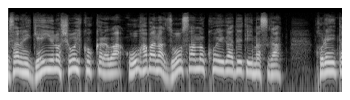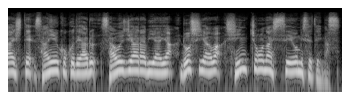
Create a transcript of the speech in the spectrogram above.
さらに原油の消費国からは大幅な増産の声が出ていますが、これに対して産油国であるサウジアラビアやロシアは慎重な姿勢を見せています。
